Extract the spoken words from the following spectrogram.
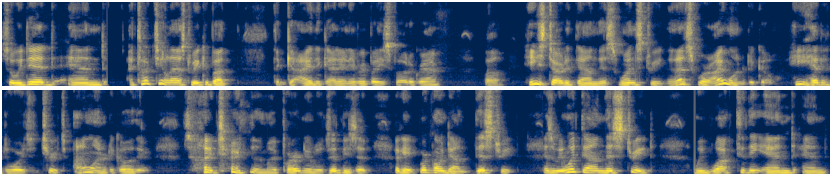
So we did, and I talked to you last week about the guy that got in everybody's photograph. Well, he started down this one street, and that's where I wanted to go. He headed towards the church. I wanted to go there. So I turned to my partner who was with me and said, Okay, we're going down this street. As we went down this street, we walked to the end, and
